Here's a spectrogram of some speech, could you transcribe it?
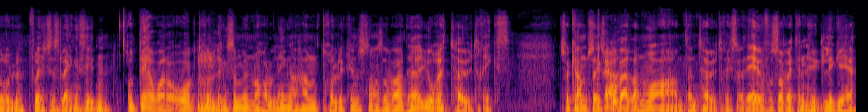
bryllup for ikke så lenge siden. Og der var det òg trylling mm. som underholdning, og han tryllekunstneren som var der, gjorde et tautriks. Så kanskje jeg skulle ja. velge noe annet enn tautriks. Det er jo for så vidt en hyggelig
